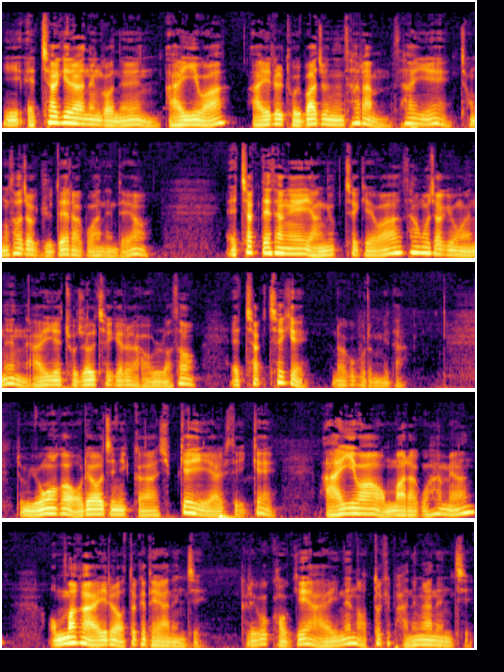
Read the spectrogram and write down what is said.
이 애착이라는 거는 아이와 아이를 돌봐주는 사람 사이의 정서적 유대라고 하는데요. 애착 대상의 양육 체계와 상호작용하는 아이의 조절 체계를 아울러서 애착 체계라고 부릅니다. 좀 용어가 어려워지니까 쉽게 이해할 수 있게 아이와 엄마라고 하면 엄마가 아이를 어떻게 대하는지 그리고 거기에 아이는 어떻게 반응하는지의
